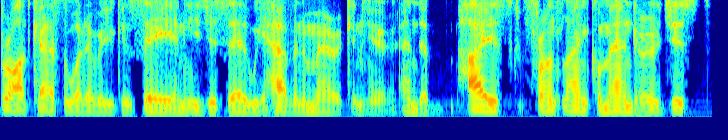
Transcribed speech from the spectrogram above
broadcast or whatever you can say, and he just said, "We have an American here," and the highest frontline commander just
